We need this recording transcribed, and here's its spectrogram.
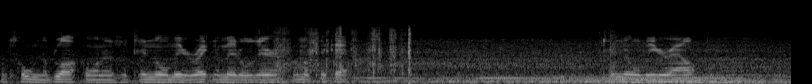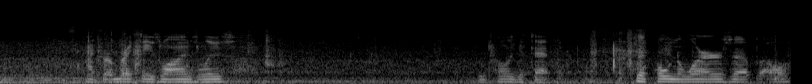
What's holding the block on is a 10 millimeter right in the middle there. I'm gonna take that 10 millimeter out after I break these lines loose. And probably get that clip holding the wires up off.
